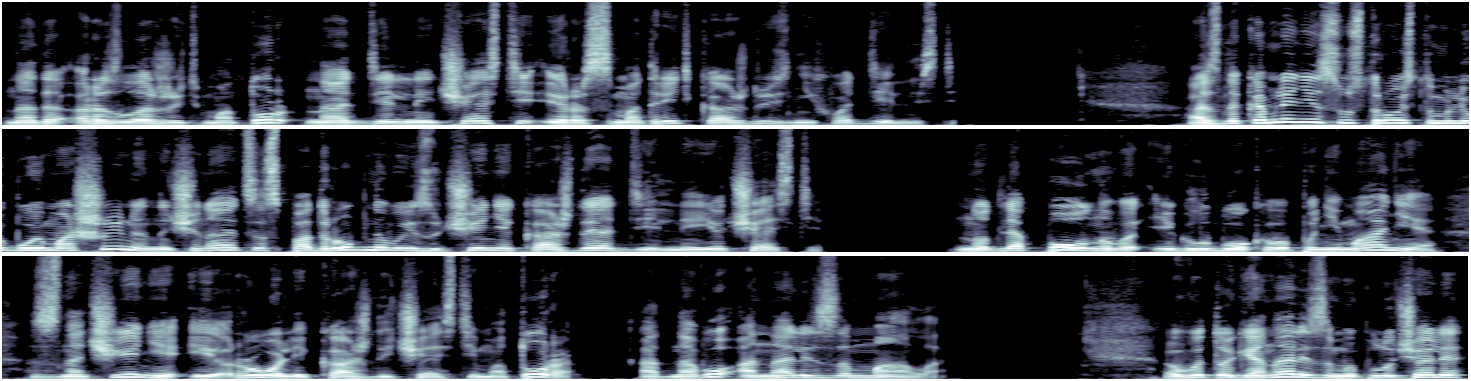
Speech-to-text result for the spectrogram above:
надо разложить мотор на отдельные части и рассмотреть каждую из них в отдельности. Ознакомление с устройством любой машины начинается с подробного изучения каждой отдельной ее части. Но для полного и глубокого понимания значения и роли каждой части мотора одного анализа мало. В итоге анализа мы получали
